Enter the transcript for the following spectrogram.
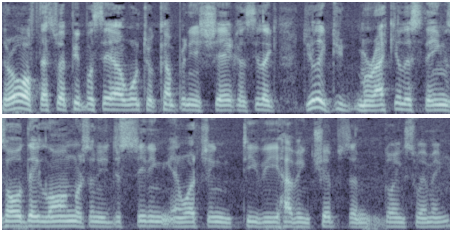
They're off. That's why people say, I want to accompany a shaykh and see like, do you like do miraculous things all day long or something? You're just sitting and watching TV, having chips and going swimming.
